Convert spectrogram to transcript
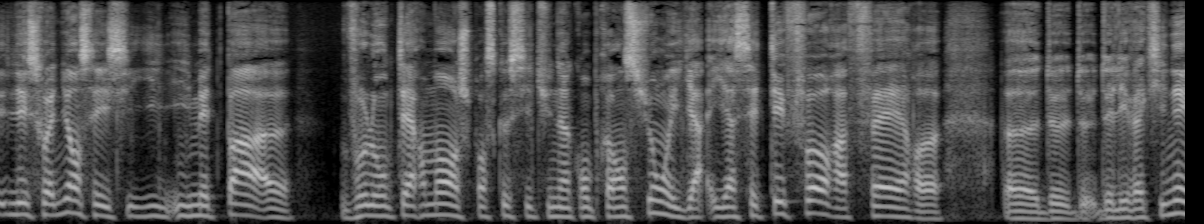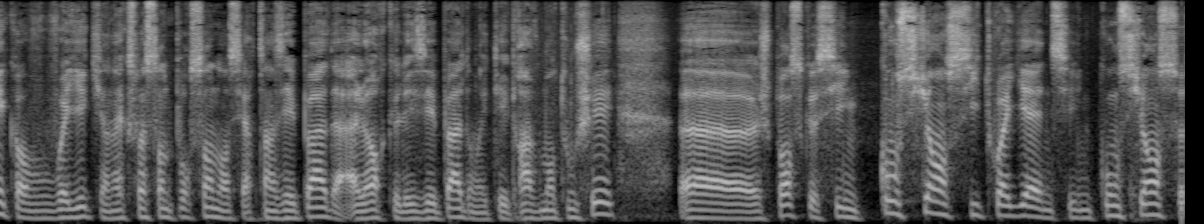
les soignants, ils, ils mettent pas euh, volontairement. Je pense que c'est une incompréhension. Il y a, il y a cet effort à faire euh, euh, de, de, de, les vacciner. Quand vous voyez qu'il y en a que 60% dans certains EHPAD, alors que les EHPAD ont été gravement touchés, euh, je pense que c'est une conscience citoyenne, c'est une conscience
